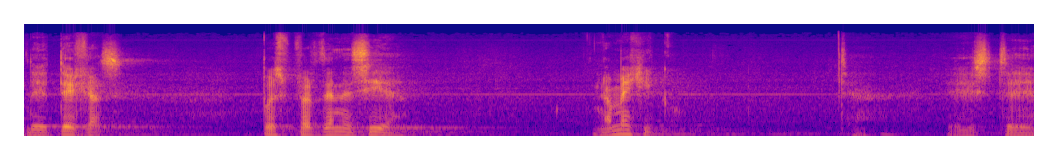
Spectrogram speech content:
de Texas, pues pertenecía a México. Este,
